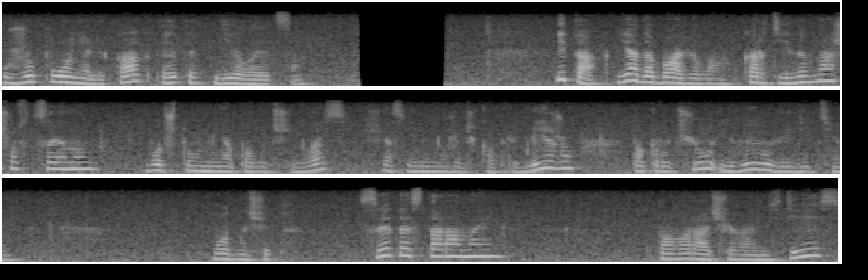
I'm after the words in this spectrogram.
уже поняли, как это делается. Итак, я добавила картины в нашу сцену. Вот что у меня получилось. Сейчас я немножечко приближу, покручу, и вы увидите. Вот, значит, с этой стороны поворачиваем здесь,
